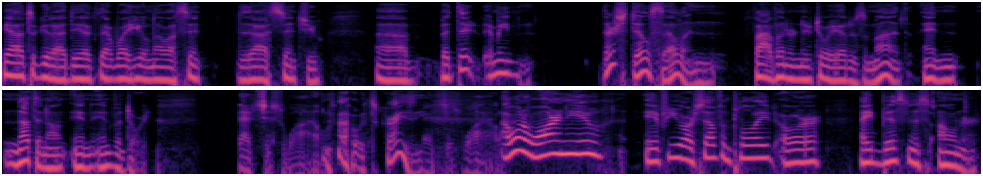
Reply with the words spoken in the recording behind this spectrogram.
Yeah, that's a good idea. That way he'll know I sent that I sent you. Uh, but they, I mean, they're still selling 500 new Toyotas a month and nothing on in inventory. That's just wild. Oh, it's crazy. That's just wild. I want to warn you if you are self employed or a business owner,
